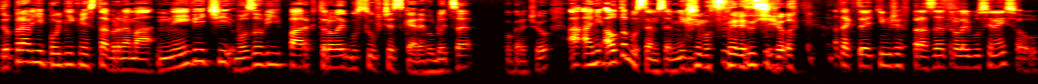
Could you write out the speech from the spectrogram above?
Dopravní podnik města Brna má největší vozový park trolejbusů v České republice, pokračuju, a ani autobusem jsem nikdy moc nejezdil. A tak to je tím, že v Praze trolejbusy nejsou.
